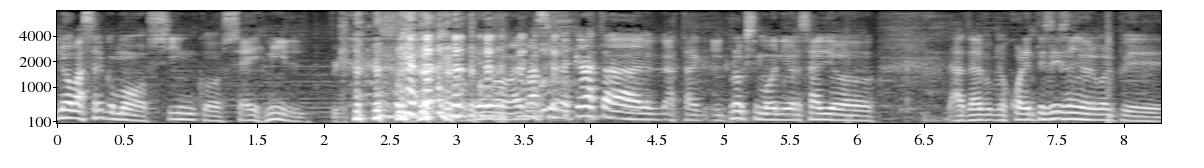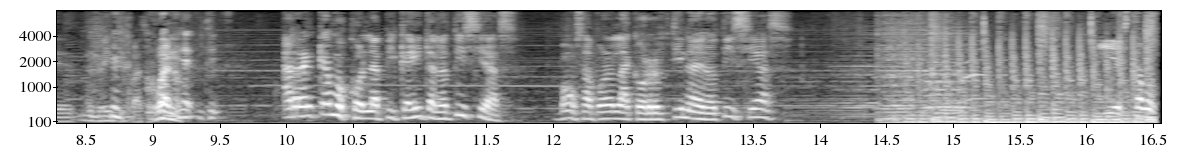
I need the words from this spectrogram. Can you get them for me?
Y no va a ser como 5 o 6 mil. No, va a ser acá hasta el, hasta el próximo aniversario, hasta los 46 años del golpe del 24. Bueno, arrancamos con la picadita de noticias. Vamos a poner la cortina de noticias. Y estamos.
